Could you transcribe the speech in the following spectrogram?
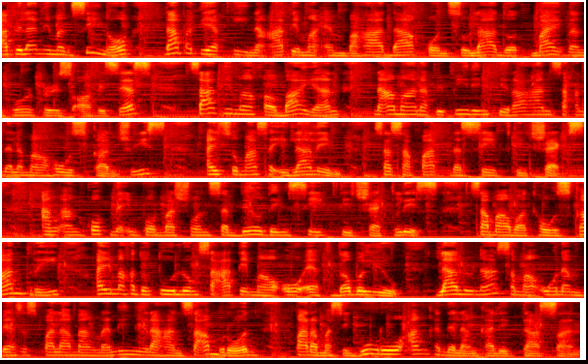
Apilan ni Magsino, dapat iyakin ng ating mga embahada, konsulado at migrant workers offices sa ating mga kababayan na ang mga napipiling tirahan sa kanilang mga host countries ay sumasa ilalim sa sapat na safety checks. Ang angkop na impormasyon sa Building Safety Checklist sa bawat host country ay makatutulong sa ating mga OFW, lalo na sa mga unang beses pa lamang naninirahan sa abroad para masiguro ang kanilang kaligtasan.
